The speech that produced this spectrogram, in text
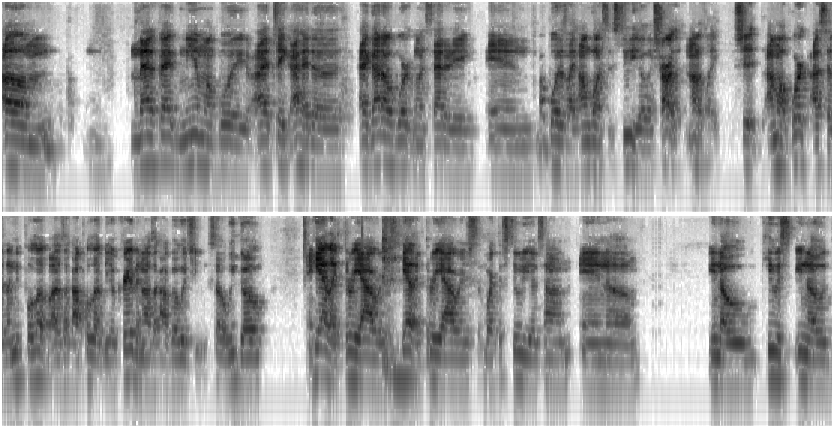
Um, matter of fact, me and my boy, I take, I had a, I got off work one Saturday, and my boy was like, "I'm going to the studio in Charlotte," and I was like, "Shit, I'm off work." I said, "Let me pull up." I was like, "I'll pull up to your crib," and I was like, "I'll go with you." So we go, and he had like three hours. He had like three hours worth of studio time, and um, you know, he was, you know,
